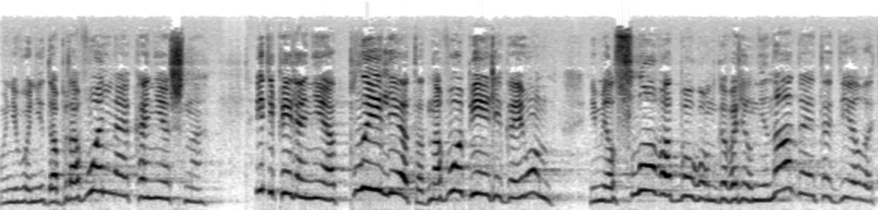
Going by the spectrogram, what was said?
у него не добровольное, конечно. И теперь они отплыли от одного берега, и он имел слово от Бога, он говорил, не надо это делать,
